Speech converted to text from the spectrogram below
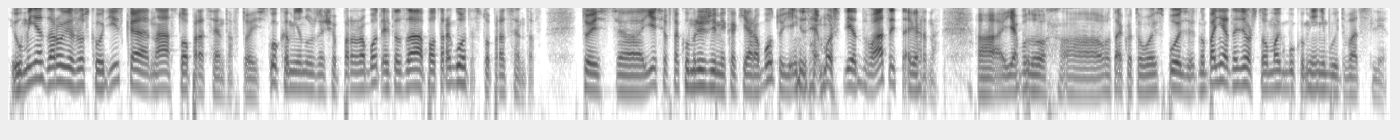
И у меня здоровье жесткого диска на 100%. То есть сколько мне нужно еще проработать? Это за полтора года 100%. То есть э, если в таком режиме, как я работаю, я не знаю, может лет 20, наверное, а, я буду а, вот так вот его использовать. Но понятное дело, что MacBook у меня не будет 20 лет.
